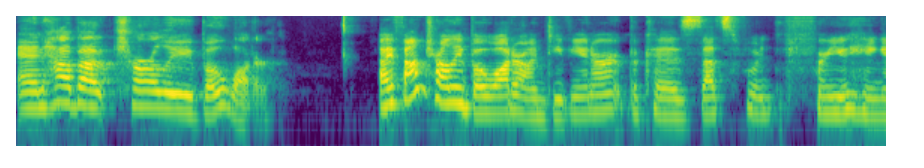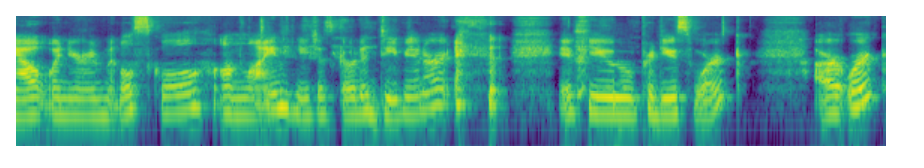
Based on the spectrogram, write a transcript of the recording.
And how about Charlie Bowater? I found Charlie Bowater on DeviantArt because that's where, where you hang out when you're in middle school online. You just go to DeviantArt if you produce work, artwork.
